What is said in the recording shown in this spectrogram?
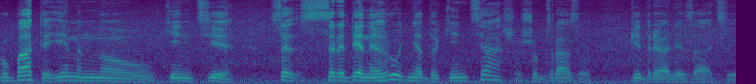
рубати іменно в кінці, з середини грудня до кінця, щоб зразу під реалізацію.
